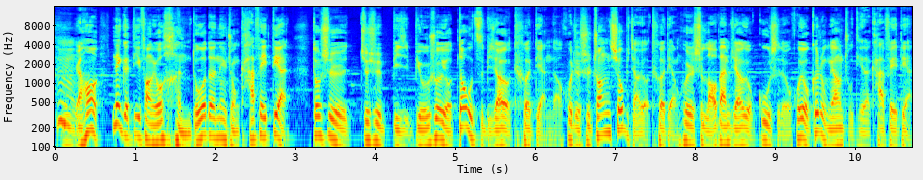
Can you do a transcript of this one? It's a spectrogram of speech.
嗯，然后那个地方有很多的那种咖啡店，都是就是比比如说有豆子比较有特点的，或者是装修比较有特点，或者是老板比较有故事的，会有各种各样主题的咖啡店。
